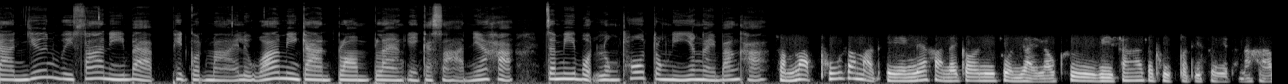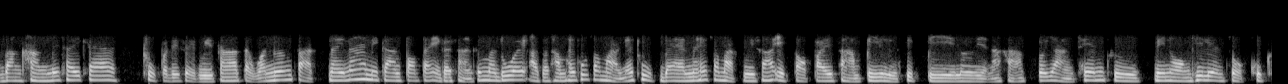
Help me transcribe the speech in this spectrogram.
การยื่นวีซ่านี้แบบผิดกฎหมาย หรือว่ามีการปลอมแปลงเอกสารเนี่ยค่ะ จะมีบทลงโทษตรงนี้ยังไงบ้างคะสำหรับผู้สมัครเองเนี่ยค่ะ ในกรณีส่วนใหญ่แล้วคือวีซ่าจะถูกปฏิเสธนะคะ บางครั้งไม่ใช่แค่ ถูกปฏิเสธวีซ่าแต่ว่าเนื่องจากในหน้ามีการปลอมแปลงเอกสารขึ้นมาด้วย อาจจะทำให้ผู้สมัครเนี่ยถูกแบนไม่ให้สมัครวีซ่าอีกต่อไป 3 ปีหรือ 10 ปีเลยนะคะตัวอย่างเช่น คือมีน้องที่เรียนจบคุกเค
